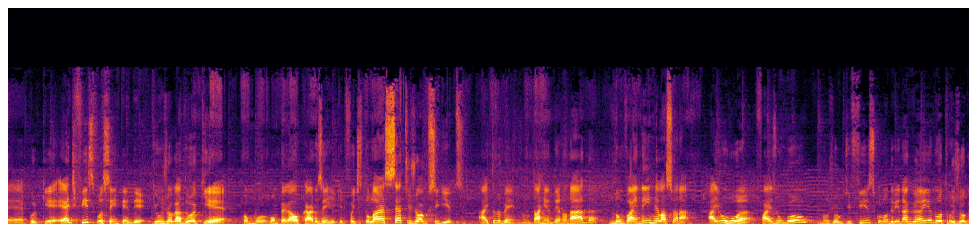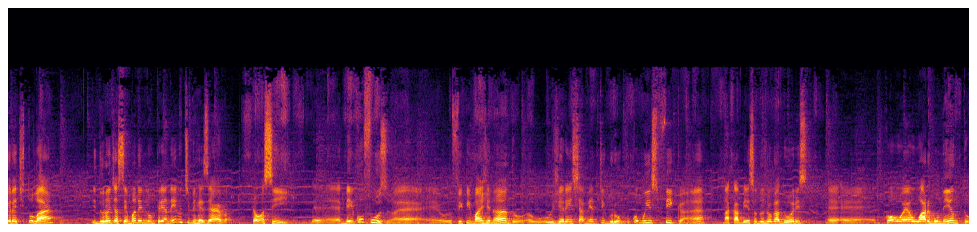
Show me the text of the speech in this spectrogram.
É, porque é difícil você entender que um jogador que é, como vamos pegar o Carlos Henrique, ele foi titular sete jogos seguidos. Aí tudo bem, não está rendendo nada, não vai nem relacionado. Aí o Juan faz um gol num jogo difícil, o Londrina ganha, no outro jogo ele é titular, e durante a semana ele não treina nem no time reserva. Então, assim, é, é meio confuso. É, eu fico imaginando o, o, gerenciamento de grupo, como isso fica né? na cabeça dos jogadores. É, é, qual é o argumento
